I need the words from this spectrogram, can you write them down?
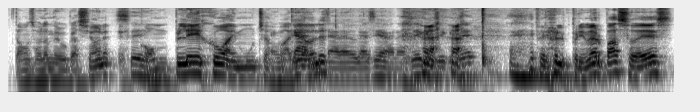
estamos hablando de educación, es complejo, hay muchas Me variables, la educación, así que si querés- pero el primer paso es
